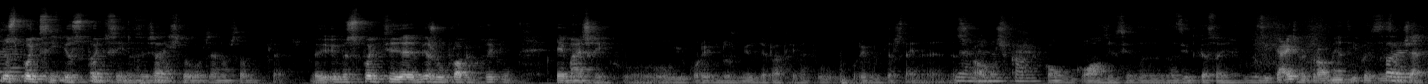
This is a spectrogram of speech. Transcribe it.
Eu suponho que sim, eu suponho que sim, mas já não estou, já não estou muito Mas suponho que mesmo o próprio currículo é mais rico. O, o currículo dos miúdos é praticamente o currículo que eles têm nas Na- escolas, na escola. com, com a ausência de- das educações musicais, naturalmente, e coisas assim Pois. do género,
